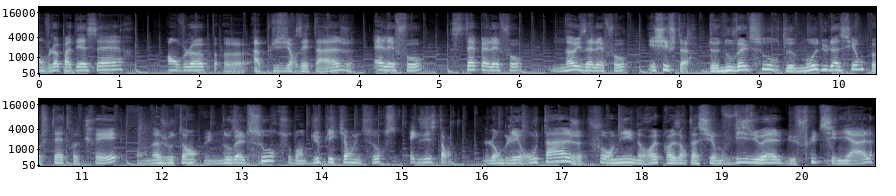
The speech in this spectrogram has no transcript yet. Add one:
enveloppe ADSR, enveloppe euh, à plusieurs étages, LFO, Step LFO, Noise LFO et Shifter. De nouvelles sources de modulation peuvent être créées en ajoutant une nouvelle source ou en dupliquant une source existante. L'onglet routage fournit une représentation visuelle du flux de signal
